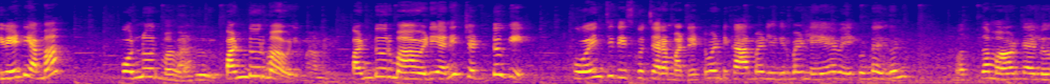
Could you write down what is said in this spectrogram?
ఇవేంటి అమ్మా? పొన్నూరు మామిడి పండూరు. మామిడి మామిడి. పండూరు మామిడి అని చెట్టుకి కోయించి తీసుకొచ్చారన్నమాట. ఎటువంటి కార్బైడ్లు గిర్బైడ్లు ఏ వేయకుండా ఇదిగోండి మొత్తం మామిడికాయలు.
